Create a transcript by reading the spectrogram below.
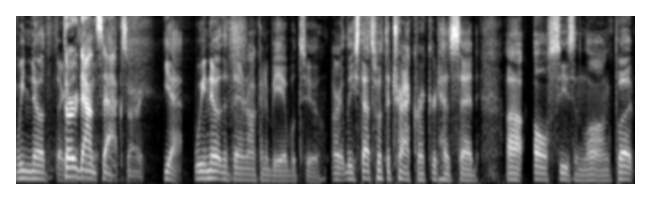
we know that third down sack. Sorry. Yeah, we know that they're not going to be able to, or at least that's what the track record has said uh, all season long. But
